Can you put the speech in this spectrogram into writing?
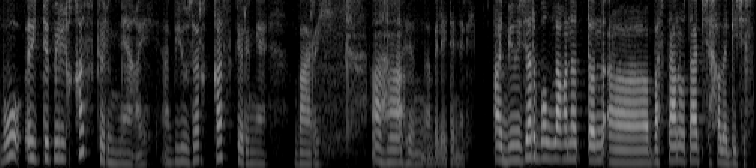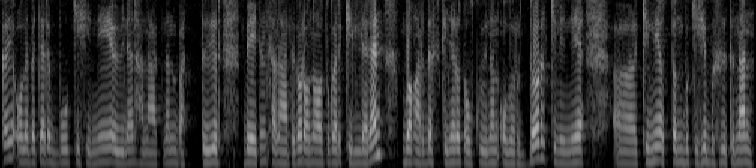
Бу өйдөбүл хас көрүңнәгай. Абьюзер хас көрүңе бары. Белетенери. Абьюзер боллаган оттон бастан ута психологической, ола бетер бу кихини өйнен ханатынан баттыр, бейтин санатыгар оны отугар киллерен, буаңардас кинер отолкуйнан олордор, кинене кине оттон бу кихи быхытынан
